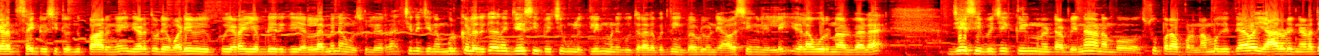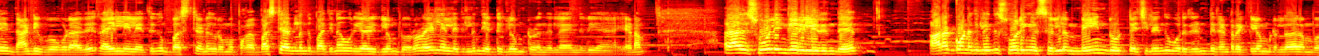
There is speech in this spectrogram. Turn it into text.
இடத்த சைட் விசிட் வந்து பாருங்கள் இந்த இடத்துடைய வடிவமைப்பு இடம் எப்படி இருக்குது எல்லாமே நான் உங்களுக்கு சொல்லிடுறேன். சின்ன சின்ன முற்கள் இருக்குது அதனால் ஜேசி வச்சு உங்களுக்கு க்ளீன் பண்ணி கொடுத்துரு அதை பற்றி நீங்கள் பயப்பட வேண்டிய அவசியங்கள் இல்லை. இதெல்லாம் ஒரு நாள் வேலை. ஜேசி வச்சு க்ளீன் பண்ணிட்டோம் அப்படின்னா நம்ம சூப்பராக பண்ணணும் நமக்கு தேவை யாருடைய நிலத்தையும் தாண்டி போகக்கூடாது. ரயில் நிலையத்துக்கு பஸ் ஸ்டாண்டுக்கு ரொம்ப பக்கம் பஸ் ஸ்டாண்ட்லேருந்து பார்த்தீங்கன்னா ஒரு ஏழு கிலோமீட்டர் வரும். ரயில் நிலையத்துலேருந்து எட்டு கிலோமீட்டர் வந்து இந்த இடம். அதாவது சோளிங்கரிலிருந்து அரக்கோணத்துலேருந்து சோளிங்கர் செல்ல மெயின் ரோட் டச்சிலேருந்து ஒரு ரெண்டு ரெண்டரை கிலோமீட்டரில் தான் நம்ம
